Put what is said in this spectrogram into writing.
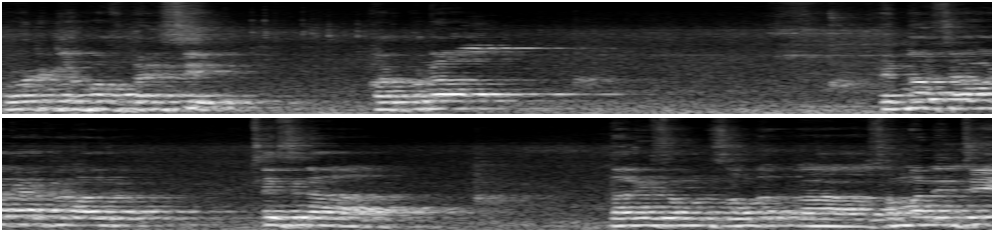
రోటరీ క్లబ్ ఆఫ్ దర్శి తరఫున ఎన్నో సేవా కార్యక్రమాలు చేసిన దానికి సంబంధించి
